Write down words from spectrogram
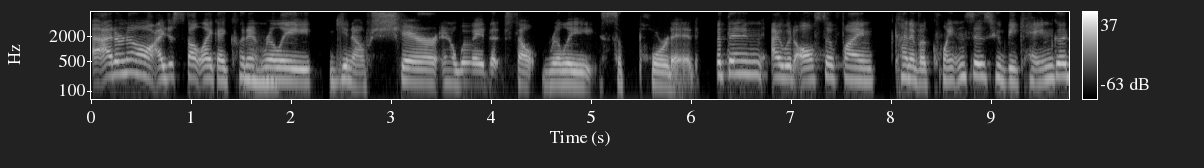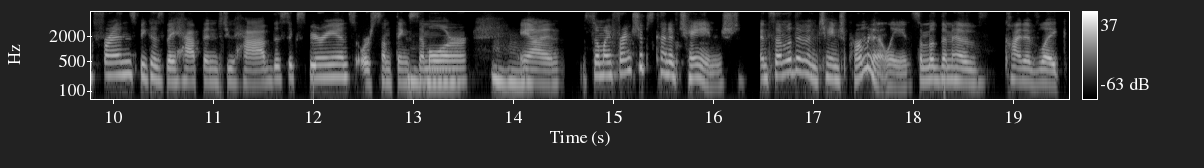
I don't know i just felt like i couldn't Mhm. really you know share in a way that felt really supported but then i would also find kind of acquaintances who became good friends because they happened to have this experience or something Mhm. similar Mhm. and so my friendships kind of changed and some of them have changed permanently and some of them have kind of like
